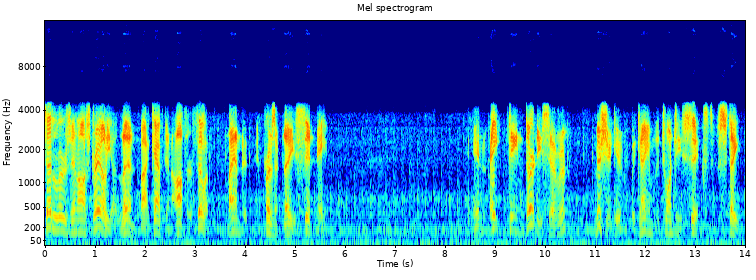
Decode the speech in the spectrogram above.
settlers in Australia, led by Captain Arthur Phillip, landed in present day Sydney. In 1837, Michigan became the 26th state.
